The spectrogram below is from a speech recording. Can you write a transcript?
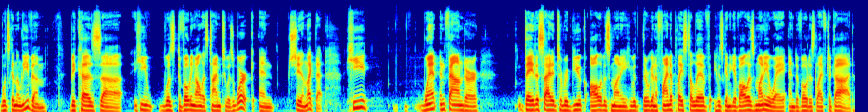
was going to leave him because uh, he was devoting all his time to his work, and she didn't like that. He went and found her they decided to rebuke all of his money. He was, they were going to find a place to live. He was going to give all his money away and devote his life to God.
